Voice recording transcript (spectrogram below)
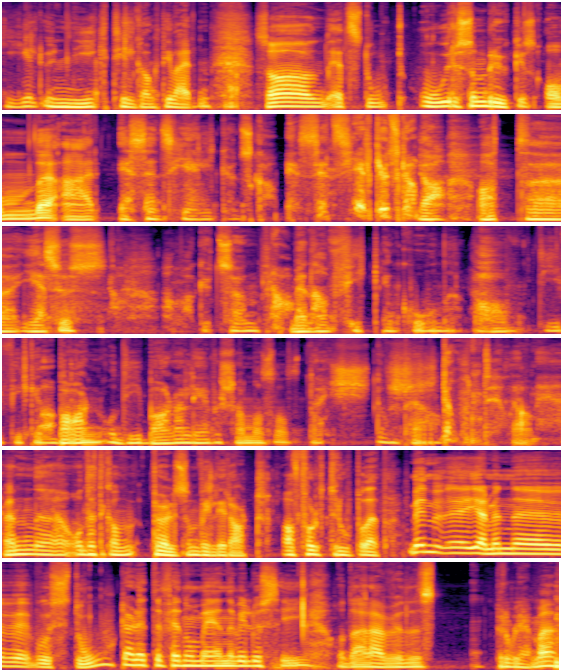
helt unik tilgang til verden. Så et stort ord som brukes om det, er essensiell kunnskap. Essensiell kunnskap! Ja, at uh, Jesus han var Guds sønn, men han fikk en kone, og de fikk et barn, og de barna lever sammen hos oss. Ja, eh, og dette kan føles som veldig rart, at folk tror på dette. Men eh, Gjermund, eh, hvor stort er dette fenomenet, vil du si? Og der er vi det problemet.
